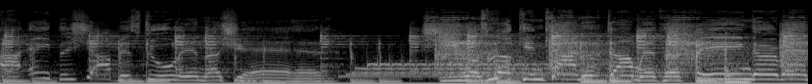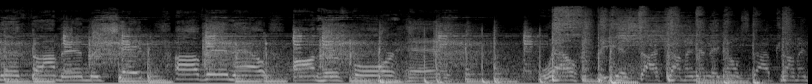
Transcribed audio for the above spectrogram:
I ain't the sharpest tool in the shed. She was looking kind of dumb with her finger and her thumb in the shape of an L on her forehead. Well, the years start coming and they don't stop coming.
